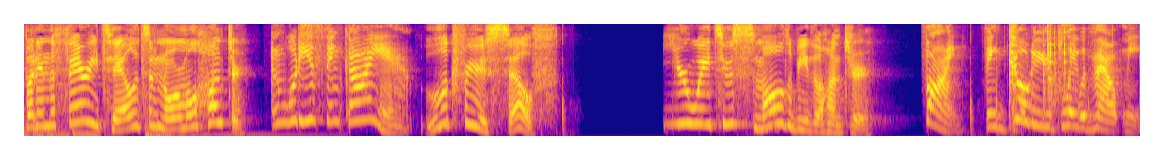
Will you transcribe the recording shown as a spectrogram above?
But in the fairy tale, it's a normal hunter. And what do you think I am? Look for yourself. You're way too small to be the hunter. Fine, then go to your play without me.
